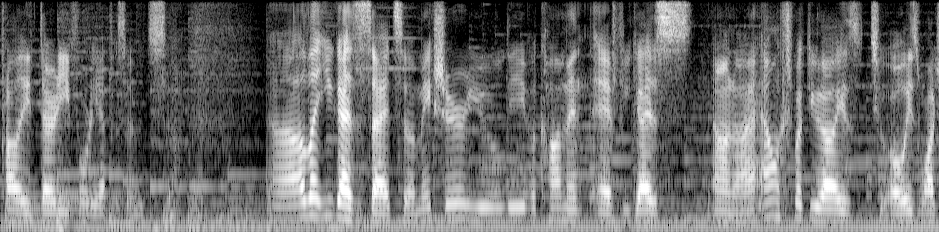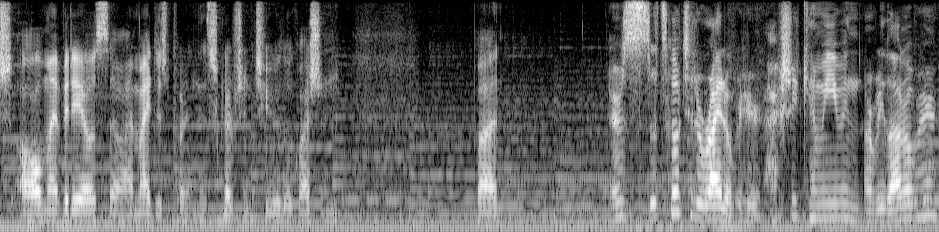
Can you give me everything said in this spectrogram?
probably 30, 40 episodes. So uh, I'll let you guys decide. So make sure you leave a comment if you guys. I don't know. I, don't expect you guys to always watch all my videos, so I might just put in the description to the question. But there's let's go to the right over here. Actually, can we even are we allowed over here?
